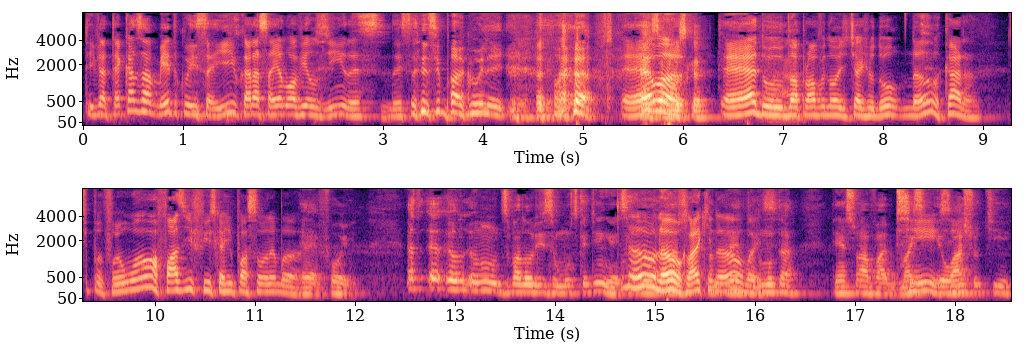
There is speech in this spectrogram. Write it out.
teve até casamento com isso aí, o cara saía no aviãozinho, né? Nesse, nesse bagulho aí. É, Essa mano. música? É, do, da prova onde a gente ajudou. Não, cara, tipo, foi uma, uma fase difícil que a gente passou, né, mano? É, foi. Eu, eu, eu não desvalorizo música de ninguém. Não, não, claro que todo- não, Todo mas- mundo tá- tem a sua vibe. Mas Sim, eu sim. acho que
